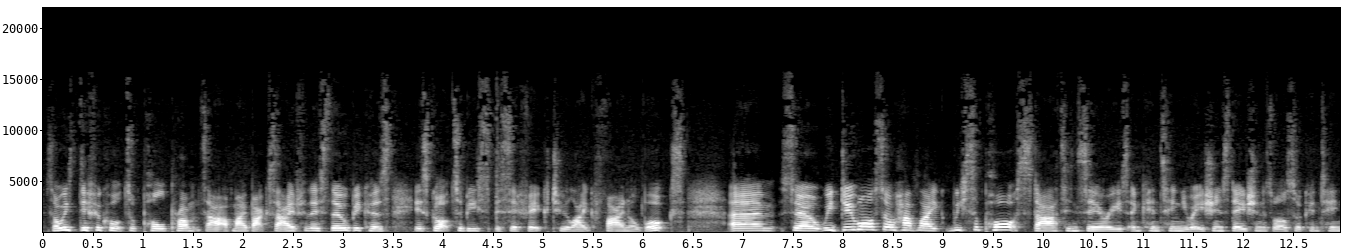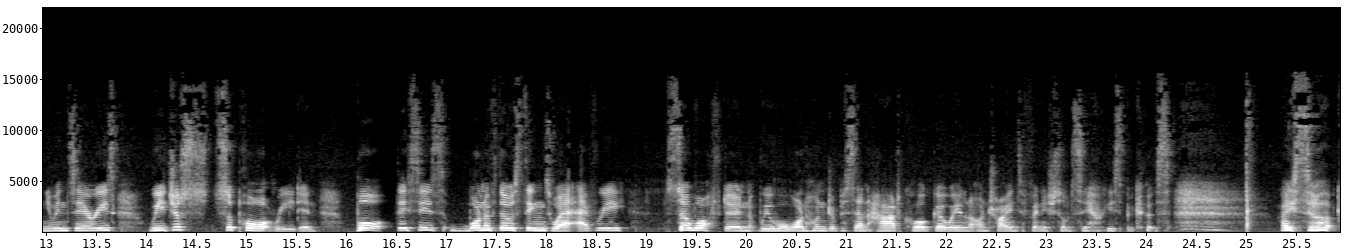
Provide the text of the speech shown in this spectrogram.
It's always difficult to pull prompts out of my backside for this though, because it's got to be specific to like final books. Um, so we do also have like, we support starting series and continuation station as well, so continuing series. We just support reading. But this is one of those things where every so often we were 100% hardcore going on trying to finish some series because I suck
